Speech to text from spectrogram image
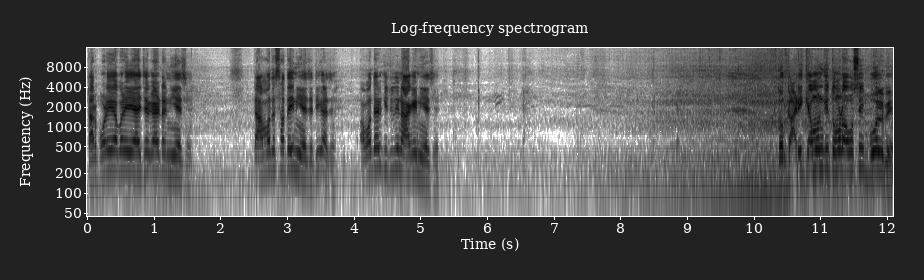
তারপরেই আবার এই আইচের গাড়িটা নিয়েছে। তা আমাদের সাথেই নিয়েছে, ঠিক আছে? আমাদের কিছুদিন আগে নিয়েছে। তো গাড়ি কেমন কি তোমরা অবশ্যই বলবে।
